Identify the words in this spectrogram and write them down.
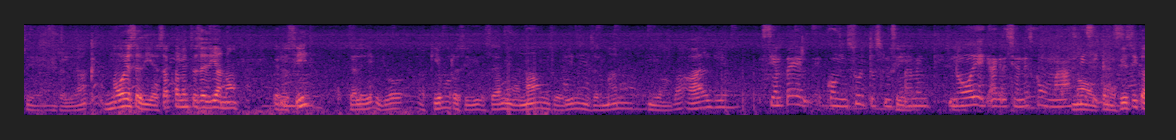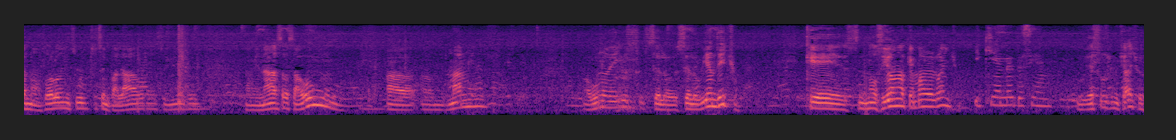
Sí, en realidad, no ese día, exactamente ese día no, pero sí, ya le digo, yo aquí hemos recibido, sea mi mamá, mi sobrino, mis hermanos, mi papá, alguien, Siempre con insultos principalmente, no de agresiones como más No, físicas. como física no, solo insultos en palabras, eso, amenazas, aún a, a mi hermano, a uno de ellos se lo, se lo habían dicho, que nos iban a quemar el rancho, ¿Y quién les decían? esos muchachos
